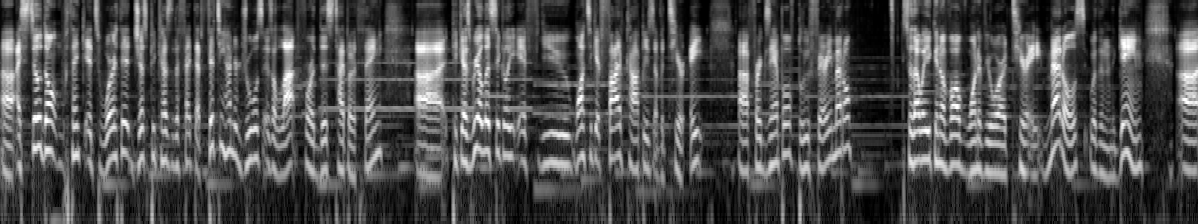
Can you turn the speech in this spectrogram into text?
uh, I still don't think it's worth it just because of the fact that 1500 jewels is a lot for this type of thing. Uh, because realistically, if you want to get five copies of a tier 8, uh, for example, Blue Fairy Medal, so that way you can evolve one of your tier 8 medals within the game. Uh,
